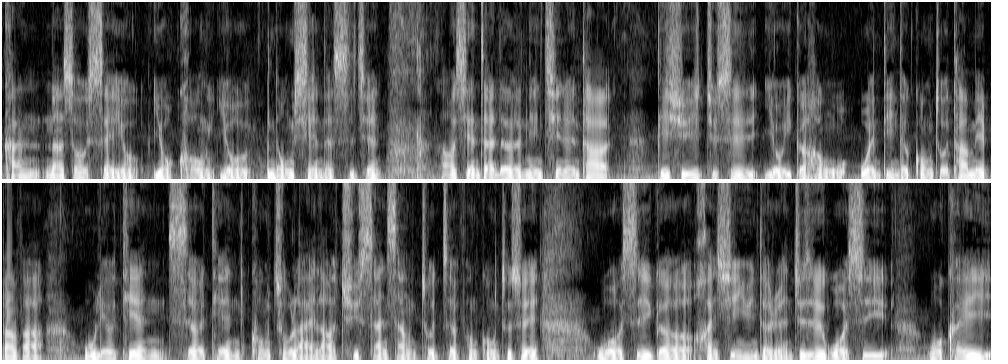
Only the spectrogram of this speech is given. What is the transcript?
看那时候谁有有空有农闲的时间，然后现在的年轻人他必须就是有一个很稳定的工作，他没办法五六天、十二天空出来，然后去山上做这份工作。所以，我是一个很幸运的人，就是我是我可以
